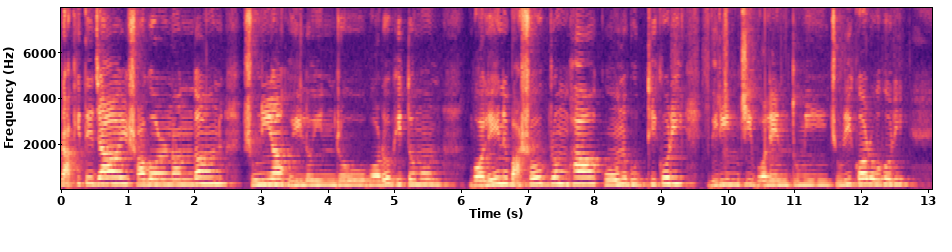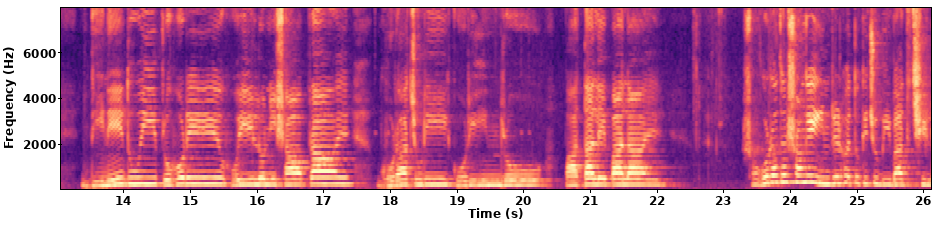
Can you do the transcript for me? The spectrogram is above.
রাখিতে যায় সগর নন্দন, শুনিয়া হইল ইন্দ্র বড় ভীতমন বলেন বাসব ব্রহ্মা কোন বুদ্ধি করি? বিরিঞ্চি বলেন তুমি, চুরি করো হরি। দিনে দুই প্রহরে হইল নিশা প্রায়, ঘোড়া চুরি করি ইন্দ্র পাতালে পালায়। সগর রাজার সঙ্গে ইন্দ্রের হয়তো কিছু বিবাদ ছিল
